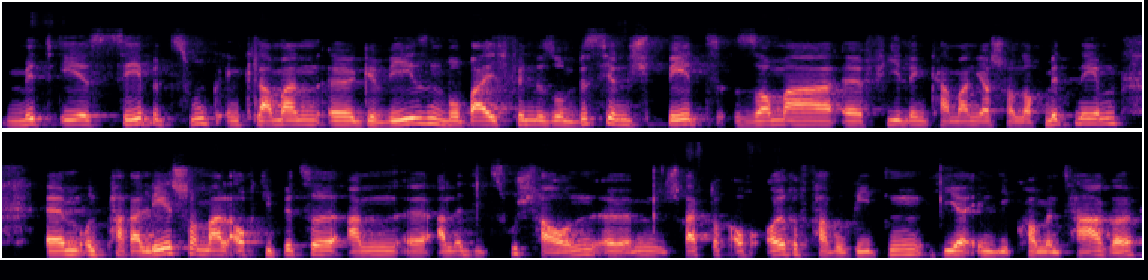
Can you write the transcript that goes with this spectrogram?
mit ESC-Bezug in Klammern äh, gewesen, wobei ich finde, so ein bisschen Spätsommer-Feeling kann man ja schon noch mitnehmen. Ähm, und parallel schon mal auch die Bitte an äh, alle, die zuschauen, ähm, schreibt doch auch eure Favoriten hier in die Kommentare.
